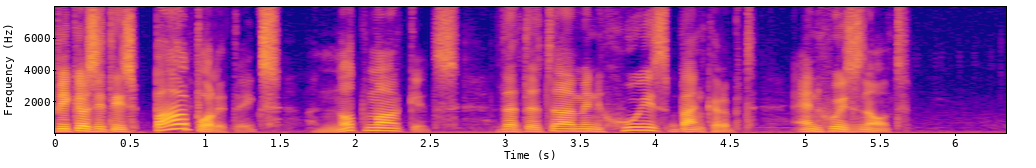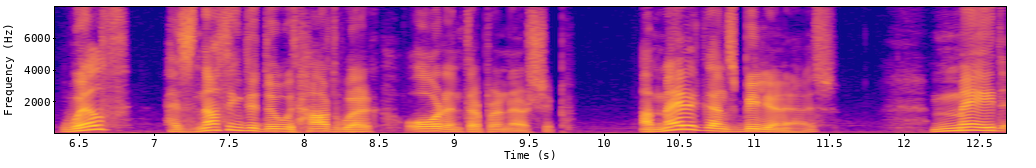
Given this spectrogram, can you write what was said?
because it is power politics, not markets, that determine who is bankrupt and who is not. Wealth has nothing to do with hard work or entrepreneurship. Americans billionaires made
